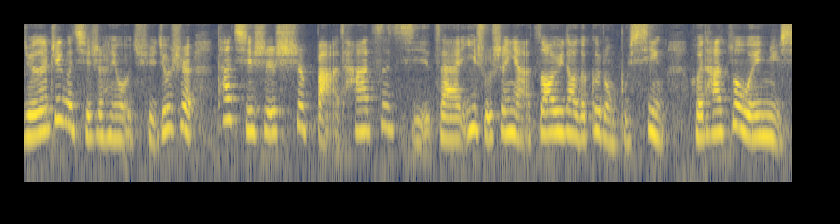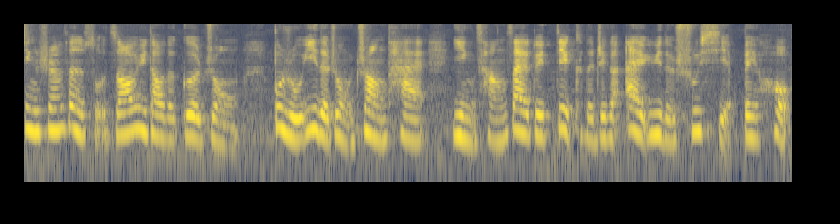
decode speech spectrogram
觉得这个其实很有趣，就是他其实是把他自己在艺术生涯遭遇到的各种不幸，和他作为女性身份所遭遇到的各种不如意的这种状态，隐藏在对 Dick 的这个爱欲的书写背后。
